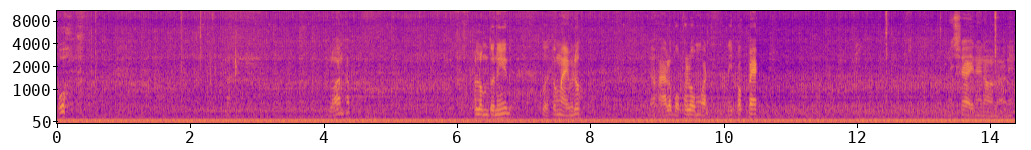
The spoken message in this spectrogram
โอ้ร้อนครับพัดลมตัวนี้เปิดตรงไหนไม่รู้ เดี๋ยวหาระบบพัดลมก่อนนี่ป๊อกแป๊ก ไม่ใช่แน่นอนแล้วอันนี้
